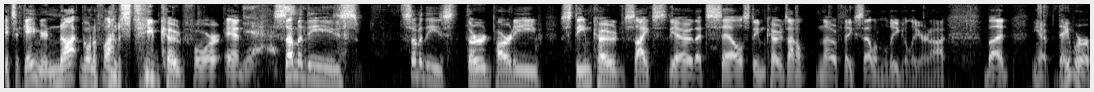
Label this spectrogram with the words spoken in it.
it's a game you're not going to find a Steam code for. And Yeah, some of these, some of these third party Steam code sites, you know, that sell Steam codes, I don't know if they sell them legally or not, but you know, they were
